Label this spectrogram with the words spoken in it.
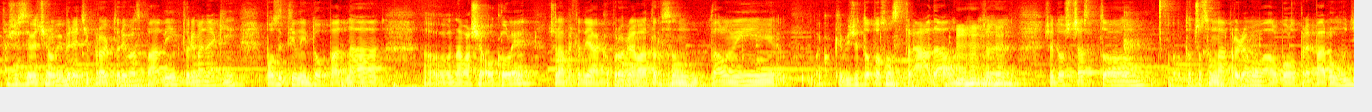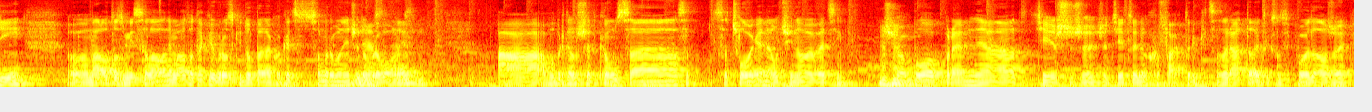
Takže si väčšinou vyberiete projekt, ktorý vás baví, ktorý má nejaký pozitívny dopad na, na vaše okolie. Čo napríklad ja ako programátor som veľmi, ako keby, že toto som strádal, uh-huh. že, že dosť často to, čo som naprogramoval, bolo pre pár ľudí. Malo to zmysel, ale nemalo to taký obrovský dopad, ako keď som robil niečo dobrovoľne. A, a popri tom všetkom sa, sa, sa človek aj naučí nové veci. Čo uh-huh. bolo pre mňa tiež, že, že tieto jednoducho faktory, keď sa zrátali, tak som si povedal, že,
